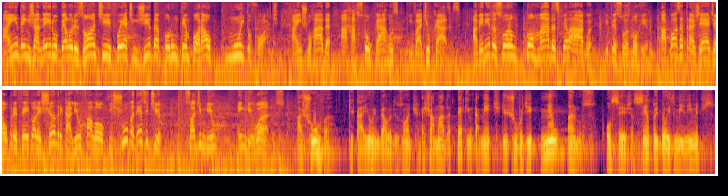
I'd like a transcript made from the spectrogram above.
Ainda em janeiro, Belo Horizonte foi atingida por um temporal muito forte. A enxurrada arrastou carros, invadiu casas. Avenidas foram tomadas pela água e pessoas morreram. Após a tragédia, o prefeito Alexandre Calil falou que chuva desse tipo, só de mil em mil anos. A chuva que caiu em Belo Horizonte é chamada tecnicamente de chuva de mil anos, ou seja, 102 milímetros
